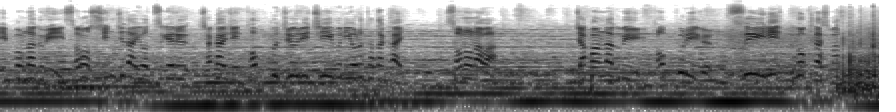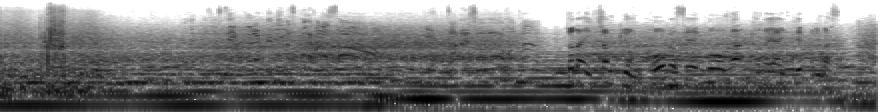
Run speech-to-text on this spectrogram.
日本ラグビーその新時代を告げる社会人トップ12チームによる戦い。その名はジャパンラグビートップリーグついに動き出します初代チャンピオン神戸製鋼が輝いております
